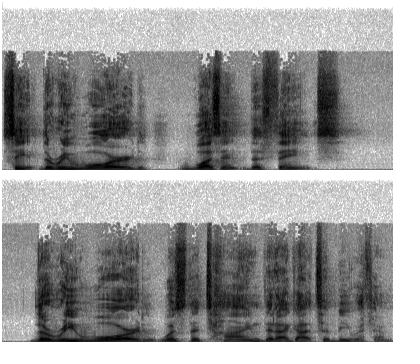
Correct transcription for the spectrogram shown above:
See, the reward wasn't the things, the reward was the time that I got to be with him.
